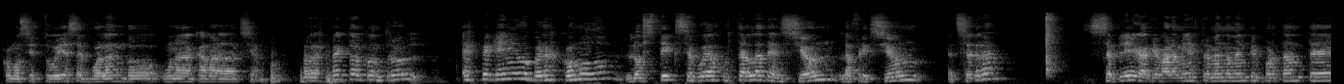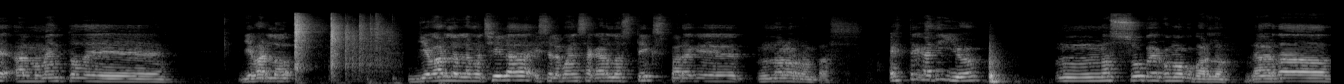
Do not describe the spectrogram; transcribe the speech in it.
como si estuvieses volando una cámara de acción. Respecto al control, es pequeño pero es cómodo. Los sticks se puede ajustar la tensión, la fricción, etc. se pliega, que para mí es tremendamente importante al momento de llevarlo llevarlo en la mochila y se le pueden sacar los sticks para que no lo rompas. Este gatillo no supe cómo ocuparlo, la verdad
